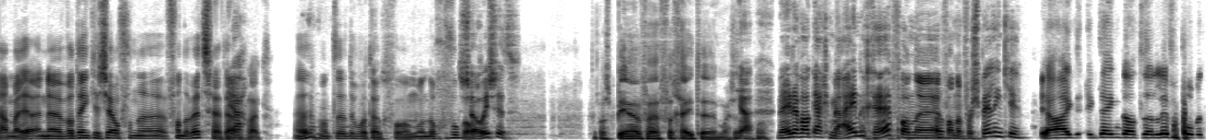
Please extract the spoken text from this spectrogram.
Ja, maar ja, en eh, wat denk je zelf van de, van de wedstrijd Ja. eigenlijk? Hè? Want eh, er wordt ook voor hem nog gevoetbald. Zo is het. Ik was even vergeten, Marcel. Ja. Nee, daar wou ik eigenlijk mee eindigen, hè? Van, Oh. eh, van een voorspellingje. Ja, ik, ik denk dat eh, Liverpool met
